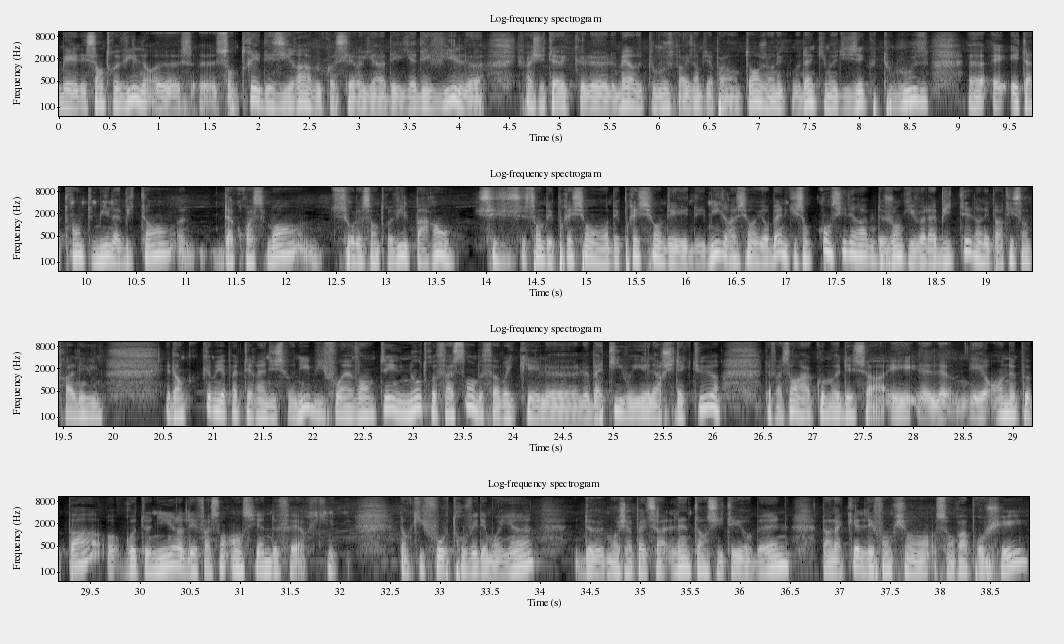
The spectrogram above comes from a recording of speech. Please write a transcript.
mais les centres-villes euh, sont très désirables. Quoi. C'est, regardez, il y a des villes, j'étais avec le, le, maire de Toulouse, par exemple, il n'y a pas longtemps, Jean-Luc Maudin, qui me disait que Toulouse euh, est à 30 000 habitants d'accroissement sur le centre-ville par an ce sont des pressions, des pressions, des, migrations urbaines qui sont considérables de gens qui veulent habiter dans les parties centrales des villes. Et donc, comme il n'y a pas de terrain disponible, il faut inventer une autre façon de fabriquer le, le bâti, vous voyez, l'architecture, de façon à accommoder ça. Et, et, on ne peut pas retenir les façons anciennes de faire. Donc, il faut trouver des moyens de, moi j'appelle ça l'intensité urbaine, dans laquelle les fonctions sont rapprochées,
